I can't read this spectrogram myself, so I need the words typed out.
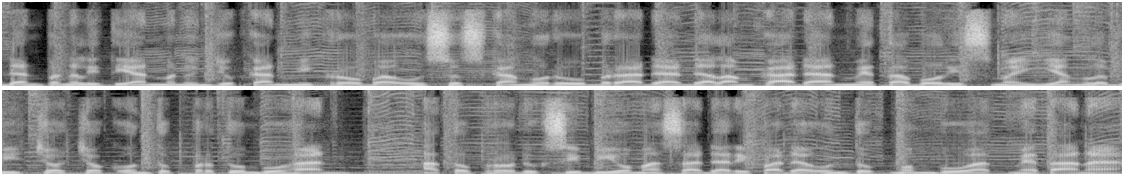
dan penelitian menunjukkan mikroba usus kanguru berada dalam keadaan metabolisme yang lebih cocok untuk pertumbuhan, atau produksi biomasa daripada untuk membuat metana.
